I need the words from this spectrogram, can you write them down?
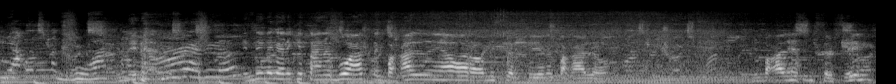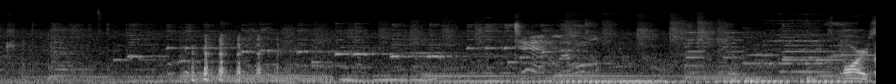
ako na nagbuhat. Hindi na. Hindi na gani kita nagbuhat, nagbakal na niya ako raw Mr. C, nagbakal oh. Yung bakal niya si Mr. C. S'mores.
